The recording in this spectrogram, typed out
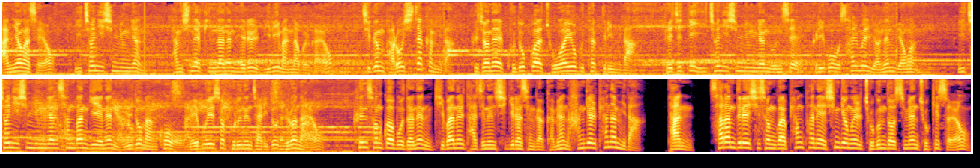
안녕하세요. 2026년 당신의 빛나는 해를 미리 만나볼까요? 지금 바로 시작합니다. 그 전에 구독과 좋아요 부탁드립니다. 돼지띠 2026년 운세 그리고 삶을 여는 명언. 2026년 상반기에는 일도 많고 외부에서 부르는 자리도 늘어나요. 큰 성과보다는 기반을 다지는 시기라 생각하면 한결 편합니다. 단, 사람들의 시선과 평판에 신경을 조금 더 쓰면 좋겠어요.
